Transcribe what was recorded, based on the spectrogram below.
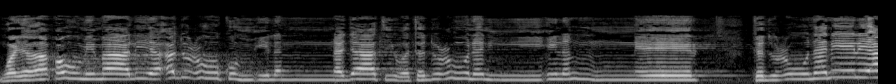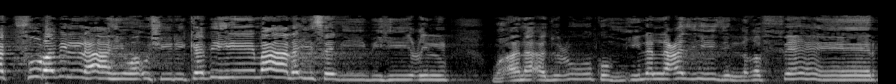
ويا قوم ما لي أدعوكم إلى النجاة وتدعونني إلى النير. تدعونني لأكفر بالله وأشرك به ما ليس لي به علم وأنا أدعوكم إلى العزيز الغفير.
